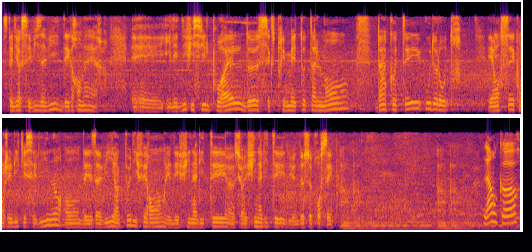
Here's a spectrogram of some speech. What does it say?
C'est-à-dire que c'est vis-à-vis des grands-mères. Et il est difficile pour elles de s'exprimer totalement d'un côté ou de l'autre. Et on sait qu'Angélique et Céline ont des avis un peu différents et des finalités euh, sur les finalités de ce procès. Là encore,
